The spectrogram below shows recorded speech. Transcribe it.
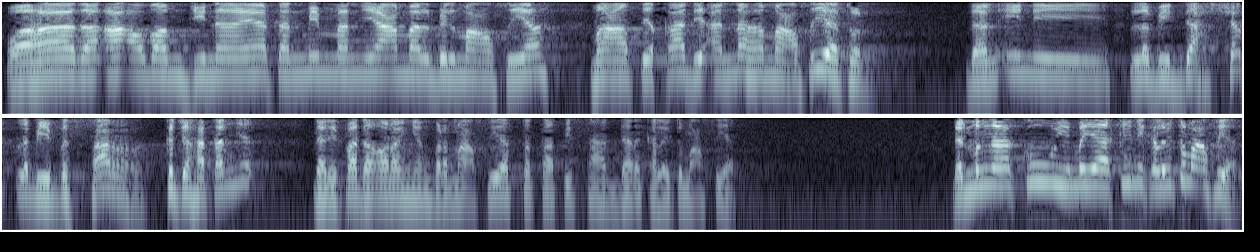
Wahada a'zam jinayatan mimman ya'mal bil ma'siyah ma'atiqadi annaha ma'siyatun. Dan ini lebih dahsyat, lebih besar kejahatannya daripada orang yang bermaksiat tetapi sadar kalau itu maksiat. Dan mengakui, meyakini kalau itu maksiat.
